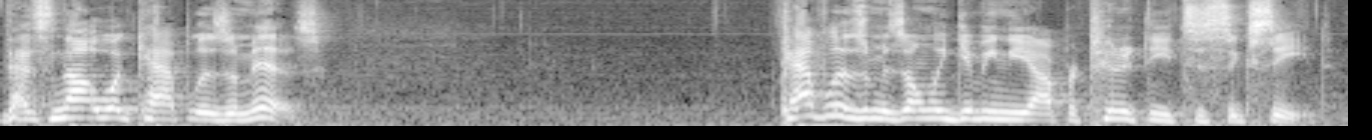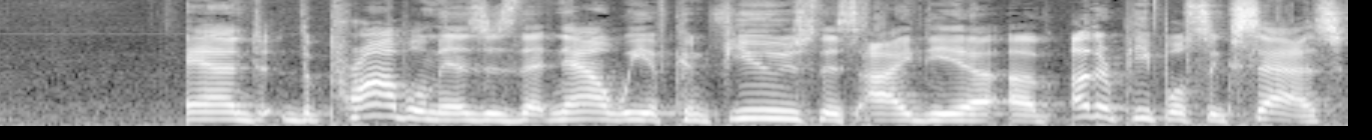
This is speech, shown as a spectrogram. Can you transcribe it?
That's not what capitalism is. Capitalism is only giving the opportunity to succeed. And the problem is, is that now we have confused this idea of other people's success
